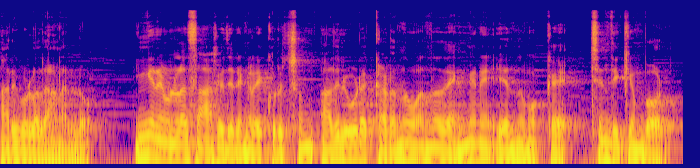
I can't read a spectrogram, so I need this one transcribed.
അറിവുള്ളതാണല്ലോ. ഇങ്ങനെയുള്ള സാഹചര്യങ്ങളെക്കുറിച്ചും അതിലൂടെ കടന്നു വന്നത് എങ്ങനെ എന്നുമൊക്കെ ചിന്തിക്കുമ്പോൾ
